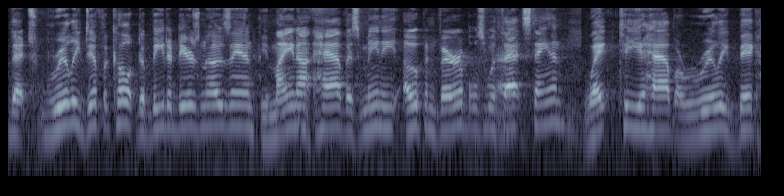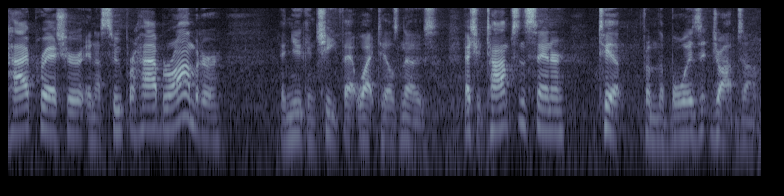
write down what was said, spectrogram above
that's really difficult to beat a deer's nose in, you may not have as many open variables with that stand. Wait till you have a really big high pressure and a super high barometer, and you can cheat that whitetail's nose. That's your Thompson Center tip from the boys at Drop Zone.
